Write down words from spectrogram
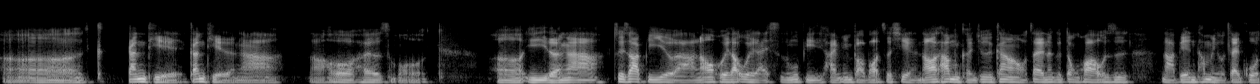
呃钢铁钢铁人啊，然后还有什么呃蚁人啊、追杀比尔啊，然后回到未来史努比、海绵宝宝这些，然后他们可能就是刚好在那个动画或是哪边他们有戴过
